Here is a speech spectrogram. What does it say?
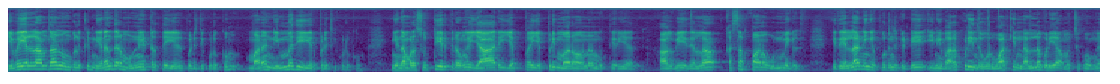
இவையெல்லாம் தான் உங்களுக்கு நிரந்தர முன்னேற்றத்தை ஏற்படுத்தி கொடுக்கும் மன நிம்மதியை ஏற்படுத்தி கொடுக்கும். இங்கே நம்மளை சுற்றி இருக்கிறவங்க யார் எப்போ எப்படி மாறுவாங்கன்னு நமக்கு தெரியாது. ஆகவே இதெல்லாம் கசப்பான உண்மைகள். இதையெல்லாம் நீங்கள் புரிஞ்சுக்கிட்டு இனி வரக்கூடிய இந்த ஒரு வாழ்க்கையை நல்லபடியாக அமைச்சுக்கோங்க.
